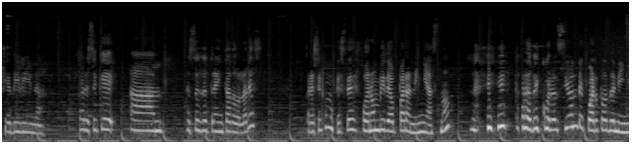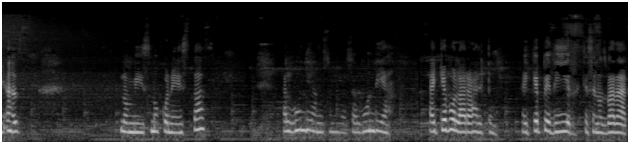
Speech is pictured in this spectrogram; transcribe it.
Qué divina. Parece que esto es de 30 dólares. Parece como que este fuera un video para niñas, ¿no? para decoración de cuartos de niñas. Lo mismo con estas. Algún día, mis amigos, algún día. Hay que volar alto. Hay que pedir que se nos va a dar.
